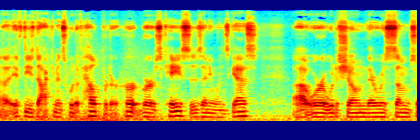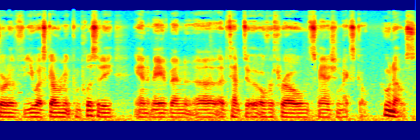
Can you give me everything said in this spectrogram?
Uh, if these documents would have helped or hurt Burr's case is anyone's guess, uh, or it would have shown there was some sort of U.S. government complicity and it may have been an attempt to overthrow Spanish in Mexico. Who knows?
